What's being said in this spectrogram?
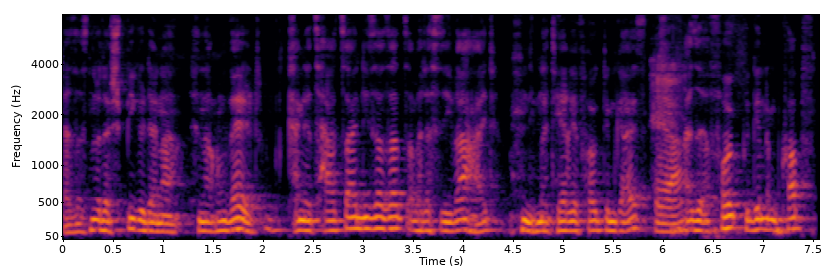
Das ist nur der Spiegel deiner inneren Welt. Kann jetzt hart sein, dieser Satz, aber das ist die Wahrheit. Die Materie folgt dem Geist. Ja. Also Erfolg beginnt im Kopf.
